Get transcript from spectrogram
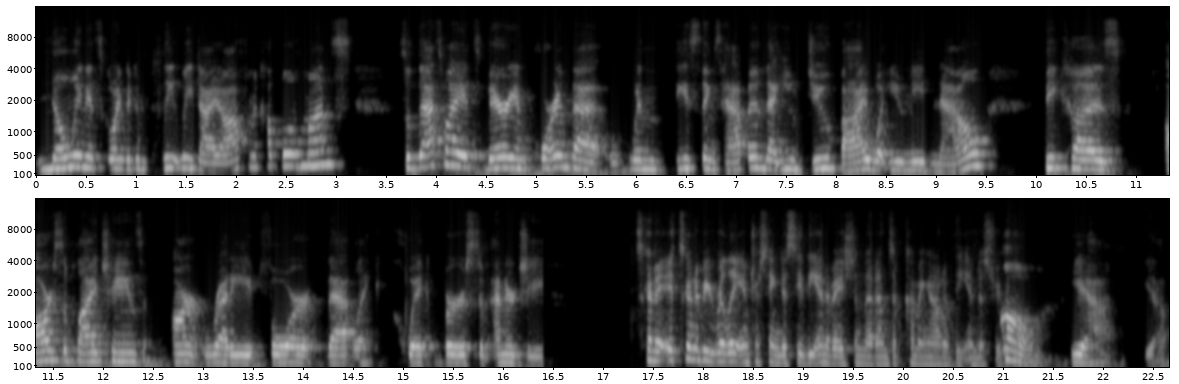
knowing it's going to completely die off in a couple of months. So that's why it's very important that when these things happen, that you do buy what you need now, because our supply chains aren't ready for that like quick burst of energy it's gonna it's gonna be really interesting to see the innovation that ends up coming out of the industry. Oh yeah, yeah.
